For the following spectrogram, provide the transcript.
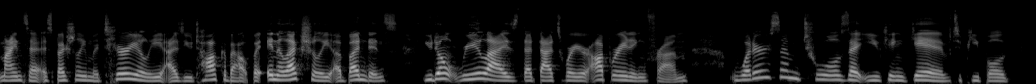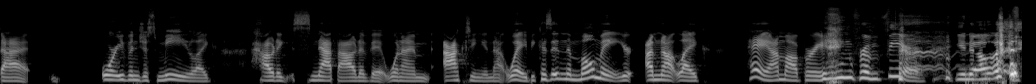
mindset, especially materially, as you talk about, but intellectually, abundance, you don't realize that that's where you're operating from. What are some tools that you can give to people that or even just me like how to snap out of it when i'm acting in that way? Because in the moment you're i'm not like hey i'm operating from fear you know? Of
